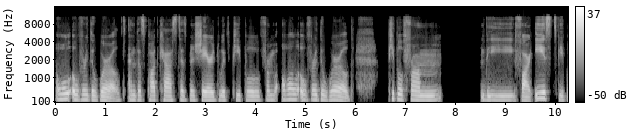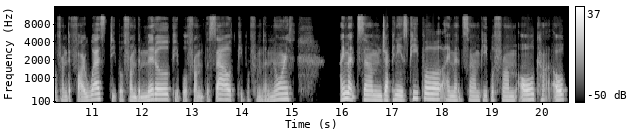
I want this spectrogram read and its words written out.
all over the world, and this podcast has been shared with people from all over the world. People from the Far East, people from the Far West, people from the middle, people from the South, people from the North. I met some Japanese people. I met some people from all all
